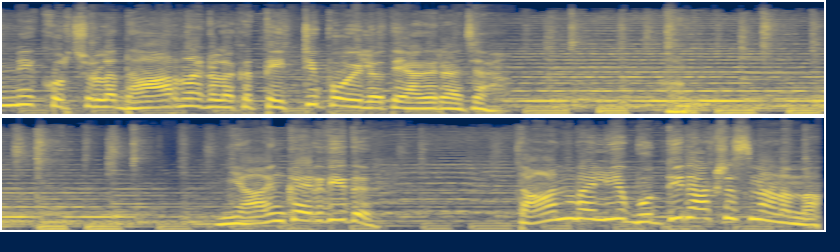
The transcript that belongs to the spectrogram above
തന്നെ കുറിച്ചുള്ള ധാരണകളൊക്കെ തെറ്റിപ്പോയല്ലോ ത്യാഗരാജ. ഞാൻ കരുതിയത് താൻ വലിയ ബുദ്ധി രാക്ഷസനാണെന്നാ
